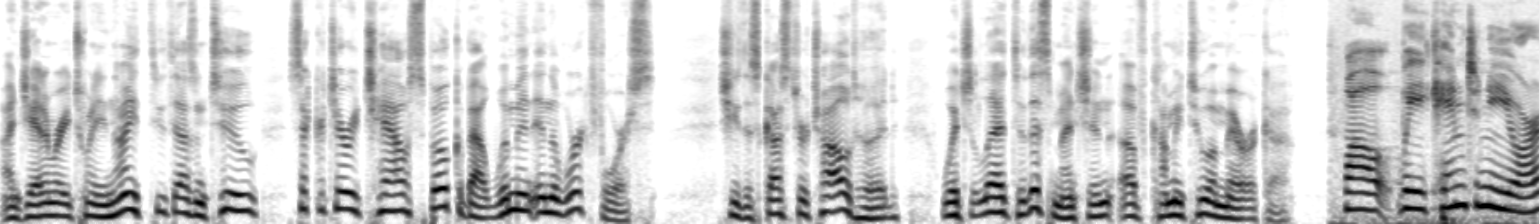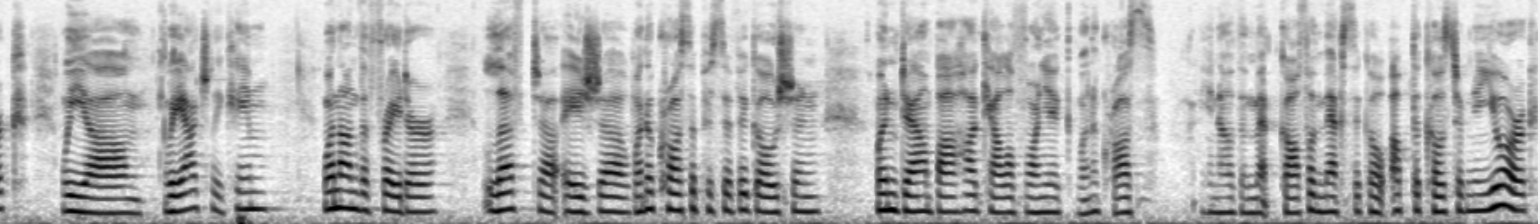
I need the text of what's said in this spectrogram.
On January 29, 2002, Secretary Chao spoke about women in the workforce. She discussed her childhood, which led to this mention of coming to America. Well, we came to New York. We, um, we actually came went on the freighter, left uh, Asia, went across the Pacific Ocean, went down Baja California, went across you know the Gulf of Mexico, up the coast of New York,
